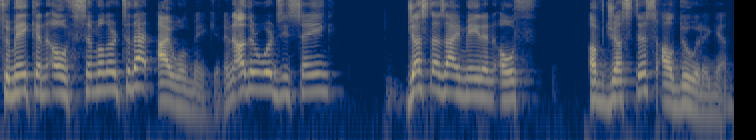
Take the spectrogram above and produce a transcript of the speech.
to make an oath similar to that, I will make it. In other words, he's saying, just as I made an oath of justice, I'll do it again.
